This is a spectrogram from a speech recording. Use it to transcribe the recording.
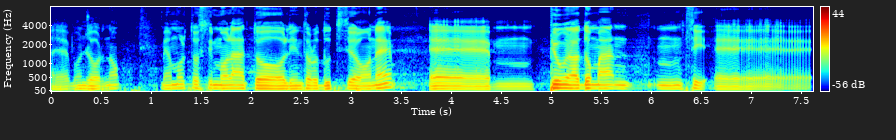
Eh, buongiorno, mi ha molto stimolato l'introduzione, ehm, più una domanda, sì, eh,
